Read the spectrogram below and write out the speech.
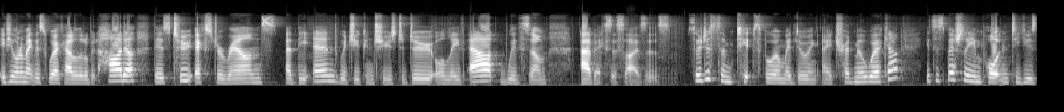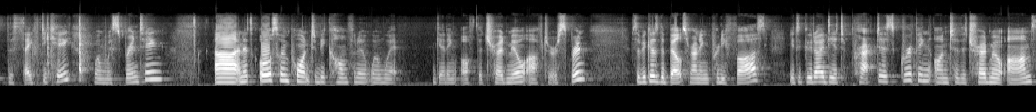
If you want to make this workout a little bit harder, there's two extra rounds at the end, which you can choose to do or leave out with some ab exercises. So just some tips for when we're doing a treadmill workout. It's especially important to use the safety key when we're sprinting. Uh, and it's also important to be confident when we're getting off the treadmill after a sprint. So because the belt's running pretty fast, it's a good idea to practice gripping onto the treadmill arms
